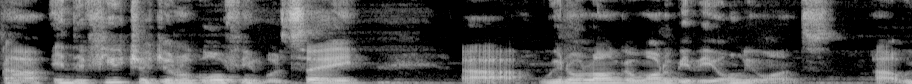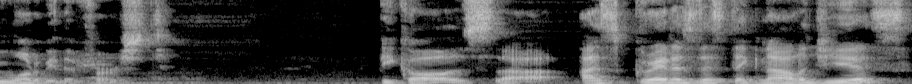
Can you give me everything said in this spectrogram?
uh, in the future, General Goldfein would say, uh, we no longer want to be the only ones. Uh, we want to be the first because uh, as great as this technology is,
